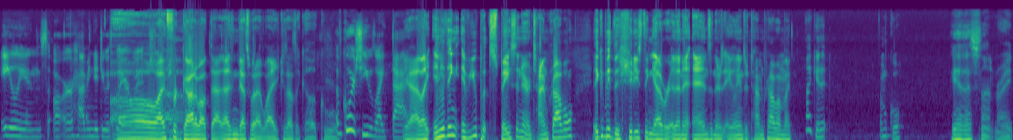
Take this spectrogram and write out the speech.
aliens are having to do with Blair Oh, Witch. I uh-huh. forgot about that. I think that's what I like because I was like, oh, cool. Of course, you like that. Yeah, I like anything. If you put space in there and time travel, it could be the shittiest thing ever, and then it ends and there's aliens or time travel. I'm like, I get it. I'm cool. Yeah, that's not right.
